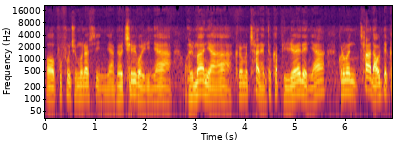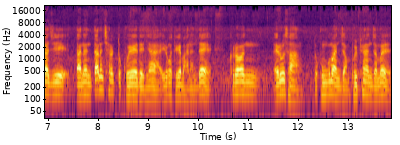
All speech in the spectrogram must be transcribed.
어, 부품 주문할 수 있냐, 며칠 걸리냐, 얼마냐, 그러면 차 렌터카 빌려야 되냐, 그러면 차 나올 때까지 나는 다른 차를 또 구해야 되냐, 이런 거 되게 많은데 그런 애로사항, 또 궁금한 점, 불편한 점을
